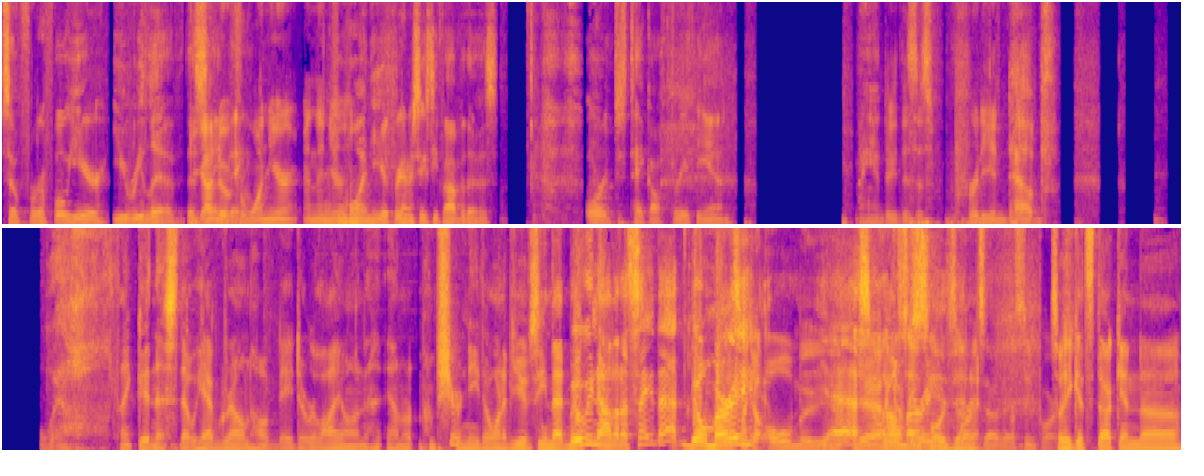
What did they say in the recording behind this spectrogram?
So for a full year, you relive the You got to same do it day. for one year, and then you're one year, 365 of those. Or just take off three at the end. man, dude. This is pretty in depth. Well, thank goodness that we have Groundhog Day to rely on. And I'm sure neither one of you have seen that movie. Now that I say that, Bill Murray. That's like an old movie. Yes, yeah, Bill I've Murray parts is in of it. I've seen parts. so he gets stuck in. Uh,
